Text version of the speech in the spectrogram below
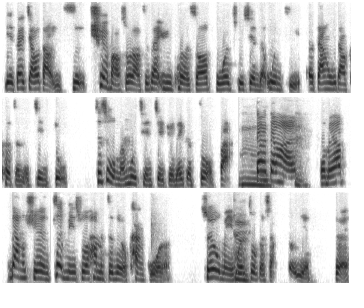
也再教导一次，确保说老师在预课的时候不会出现的问题，而耽误到课程的进度。这是我们目前解决的一个做法。嗯，但当然我们要让学员证明说他们真的有看过了，所以我们也会做个小测验。对，对，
